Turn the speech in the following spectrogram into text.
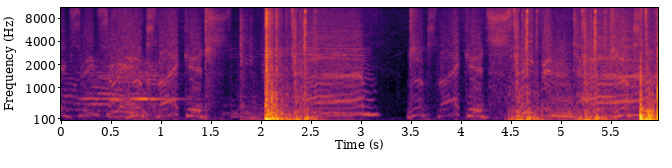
Looks like it's sweeping time. Looks like it's sweeping time.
